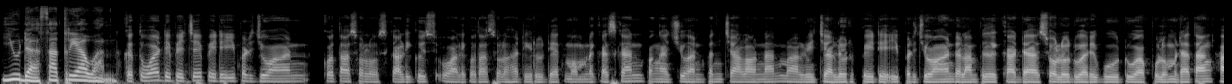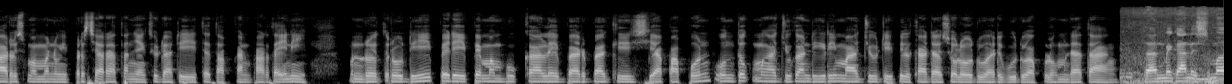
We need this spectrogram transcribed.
Yuda Satriawan. Ketua DPC PDI Perjuangan Kota Solo sekaligus Wali Kota Solo Hadi Rudiat menegaskan pengajuan pencalonan melalui jalur PDI Perjuangan dalam Pilkada Solo 2020 mendatang harus memenuhi persyaratan yang sudah ditetapkan partai ini. Menurut Rudi, PDIP membuka lebar bagi siapa pun untuk mengajukan diri maju di Pilkada Solo 2020 mendatang. Dan mekanisme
